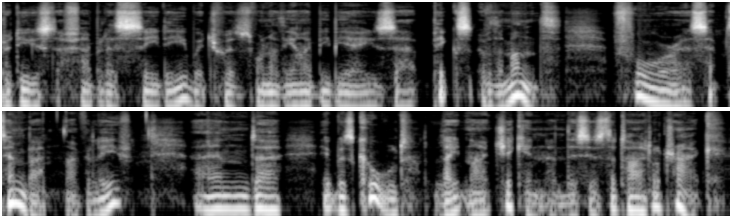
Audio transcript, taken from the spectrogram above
produced a fabulous CD, which was one of the IBBA's uh, picks of the month for uh, September, I believe. And uh, it was called Late Night Chicken, and this is the title track.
